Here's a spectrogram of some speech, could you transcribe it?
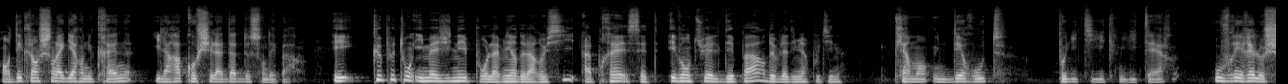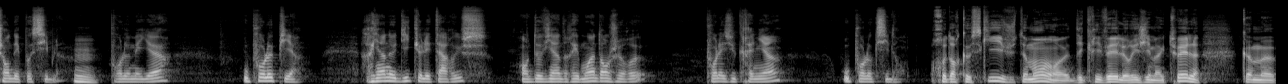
En déclenchant la guerre en Ukraine, il a rapproché la date de son départ. Et que peut-on imaginer pour l'avenir de la Russie après cet éventuel départ de Vladimir Poutine? Clairement, une déroute politique, militaire, ouvrirait le champ des possibles, Hmm. pour le meilleur ou pour le pire. Rien ne dit que l'État russe en deviendrait moins dangereux pour les Ukrainiens ou pour l'Occident. Khodorkovsky, justement, euh, décrivait le régime actuel comme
